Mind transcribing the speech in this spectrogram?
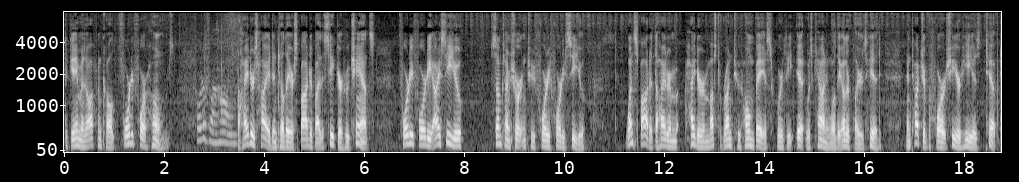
the game is often called 44 Homes. Forty-four home. The hiders hide until they are spotted by the seeker who chants 4040 I see you, sometimes shortened to 4040 see you. Once spotted, the hider, hider must run to home base where the it was counting while the other players hid, and touch it before she or he is tipped,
